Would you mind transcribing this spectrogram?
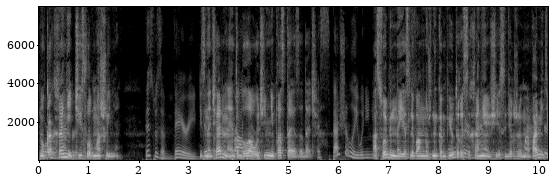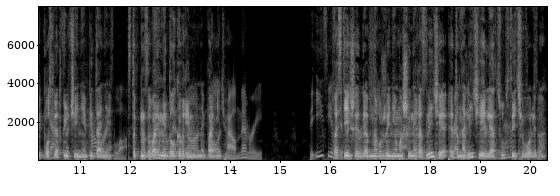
Но как хранить числа в машине? Изначально это была очень непростая задача. Особенно если вам нужны компьютеры, сохраняющие содержимое памяти после отключения питания, с так называемой долговременной памятью. Простейшее для обнаружения машины различие — это наличие или отсутствие чего-либо.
